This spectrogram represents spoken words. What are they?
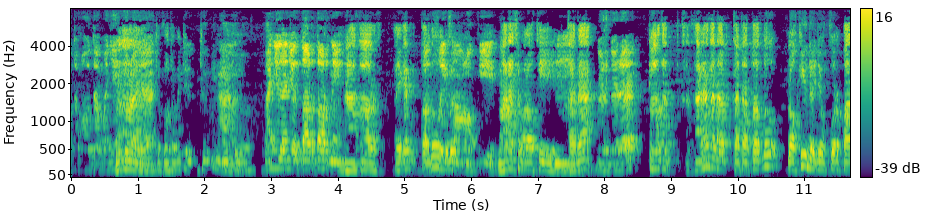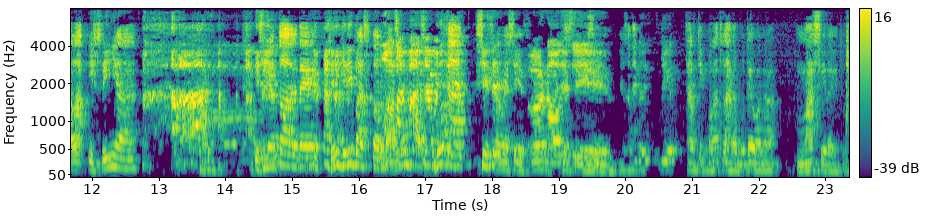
Tokoh utamanya itulah ya. Nah, Tokoh utama itu, itu, Nah, itu. lanjut lanjut Thor Thor nih. Nah, Thor. Tadi kan Thor tuh sama Loki. marah sama Loki Hmm. karena Gara-gara karena kata kata Thor tuh Loki udah nyukur pala istrinya. istrinya Thor katanya. Jadi jadi pas Thor Oh, bangun, bukan Sif namanya Sif. Oh, Oh, sih. Sif. Dia katanya dia, dia cantik banget lah rambutnya warna emas gitu gitu. Oh,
